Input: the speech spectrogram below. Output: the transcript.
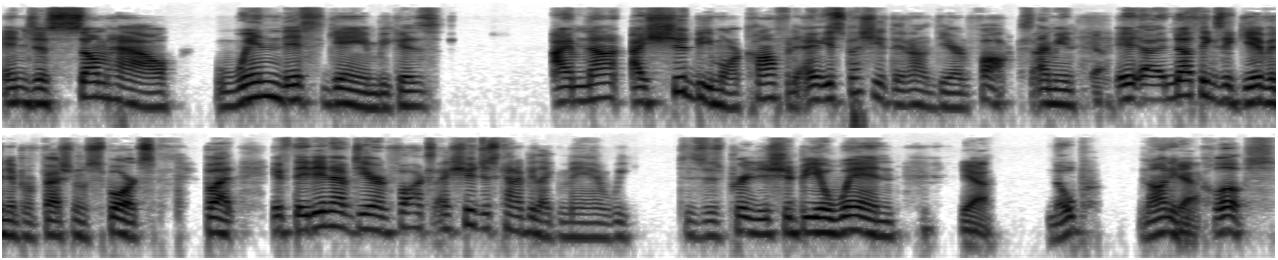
and just somehow win this game because I'm not. I should be more confident, especially if they don't have De'Aaron Fox. I mean, yeah. it, uh, nothing's a given in professional sports, but if they didn't have De'Aaron Fox, I should just kind of be like, man, we this is pretty. This should be a win. Yeah. Nope. Not even yeah. close.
